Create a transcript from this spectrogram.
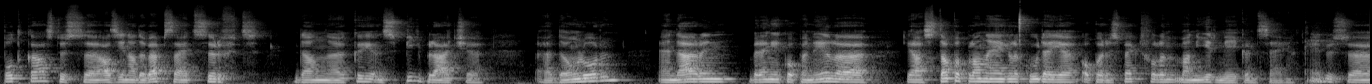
podcast. Dus als je naar de website surft, dan eh, kun je een speakblaadje eh, downloaden. En daarin breng ik op een hele ja, stappenplan eigenlijk hoe dat je op een respectvolle manier nee kunt zeggen. Dus, eh,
